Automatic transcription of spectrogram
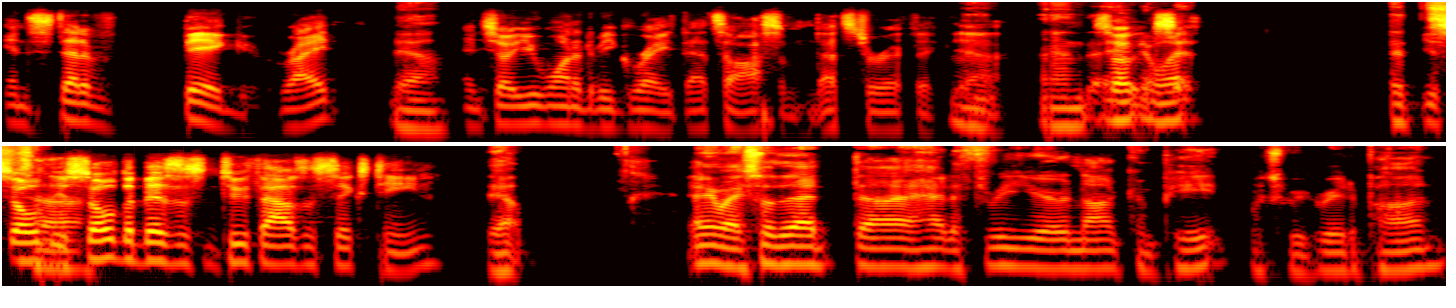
instead of big, right? Yeah. And so you wanted to be great. That's awesome. That's terrific. Yeah. yeah. And so, and so you sold uh, you sold the business in 2016. Yeah. Anyway, so that uh, I had a three year non compete, which we agreed upon,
